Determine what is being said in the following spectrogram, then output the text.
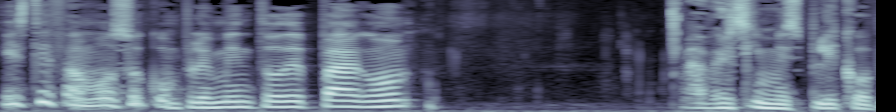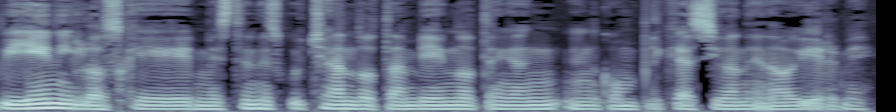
Este famoso complemento de pago, a ver si me explico bien y los que me estén escuchando también no tengan complicación en oírme.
